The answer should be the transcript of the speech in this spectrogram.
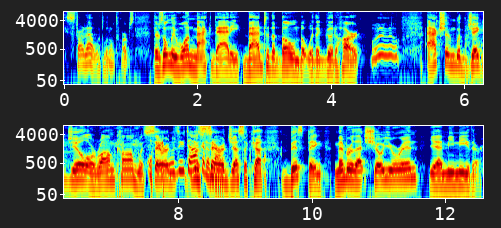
he started out with little twerps. There's only one Mac Daddy, bad to the bone, but with a good heart. Well, action with Jake Gyll or rom com with Sarah with Sarah about? Jessica Bisping. Remember that show you were in? Yeah, me neither.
